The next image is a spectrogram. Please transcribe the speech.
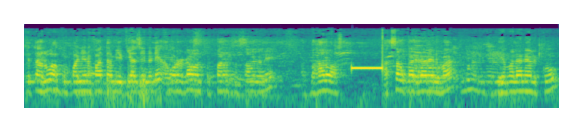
que tá lua acompanha na fata minha viagem da né, agora não prepara para sana né, bahalo ação carregar de Maliana alco.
